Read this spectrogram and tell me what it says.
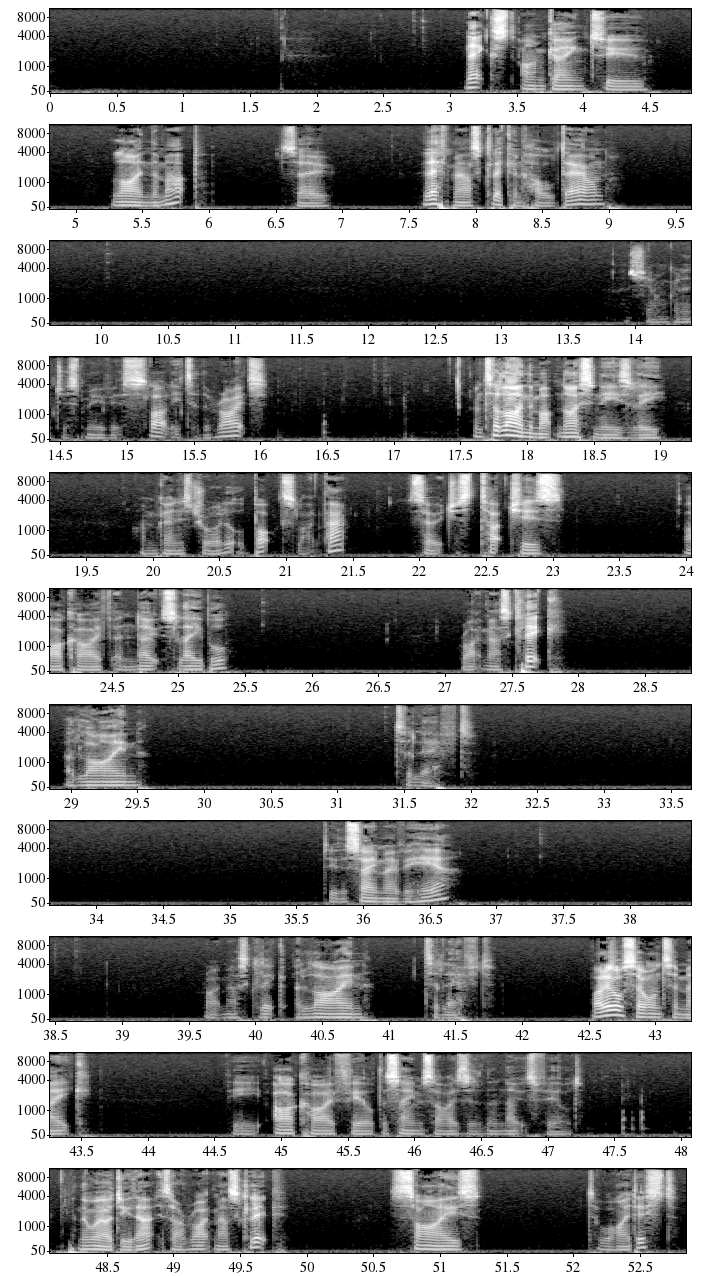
Next I'm going to line them up. So left mouse click and hold down Actually, I'm going to just move it slightly to the right. And to line them up nice and easily, I'm going to draw a little box like that. So it just touches archive and notes label. Right mouse click, align to left. Do the same over here. Right mouse click, align to left. But I also want to make the archive field the same size as the notes field. And the way I do that is I right mouse click, size to widest,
